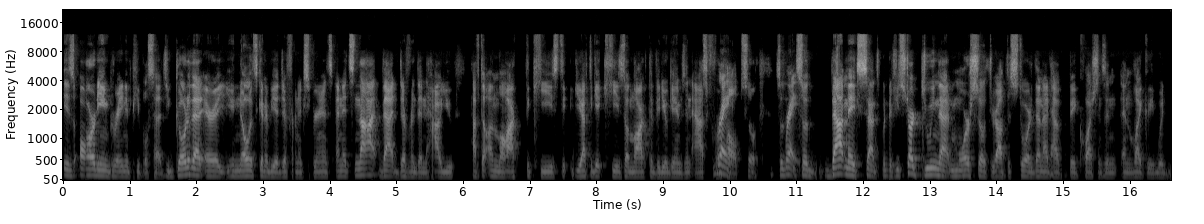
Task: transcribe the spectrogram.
is already ingrained in people's heads. You go to that area, you know it's going to be a different experience, and it's not that different than how you have to unlock the keys. To, you have to get keys to unlock the video games and ask for Right. help. So, so, Right. so that makes sense. But if you start doing that more so throughout the store, then I'd have big questions and and likely would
